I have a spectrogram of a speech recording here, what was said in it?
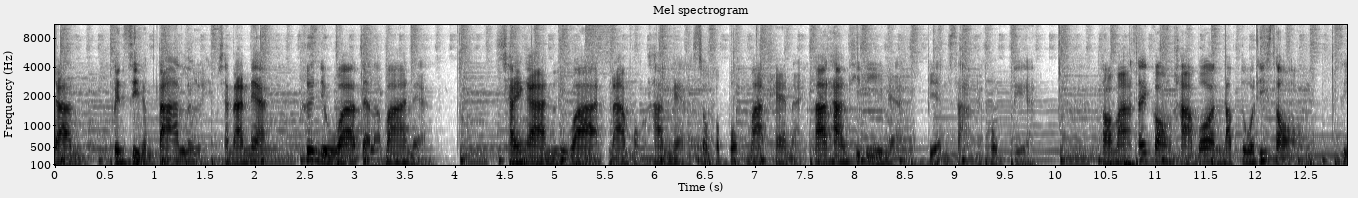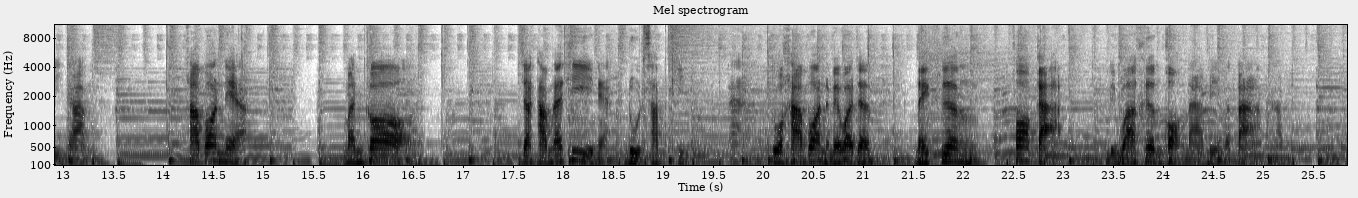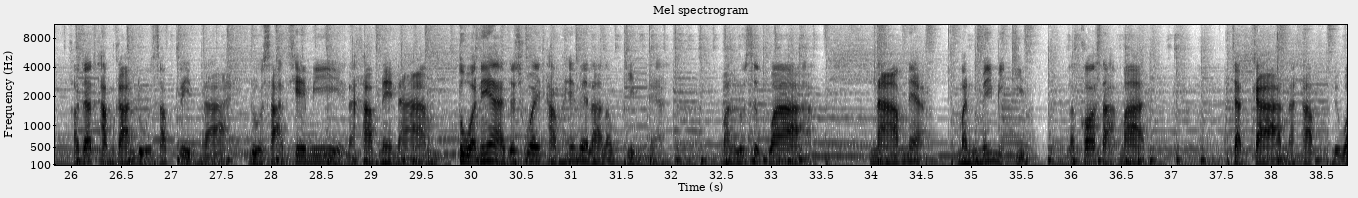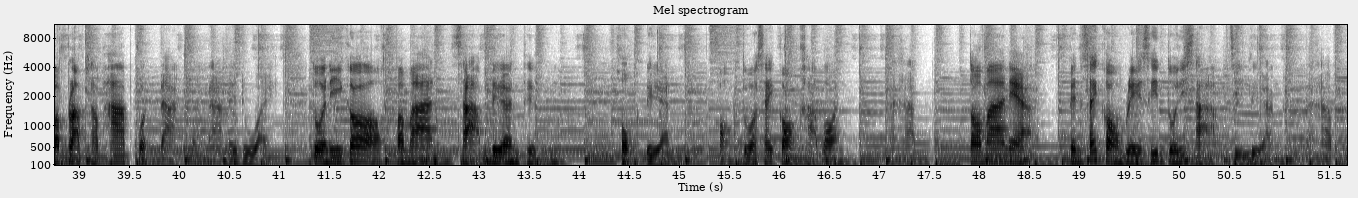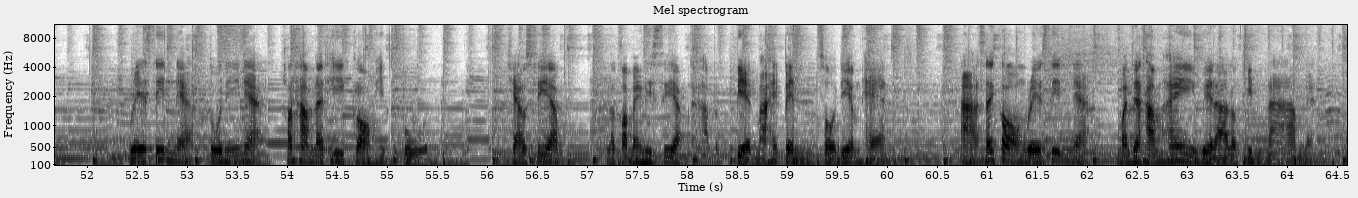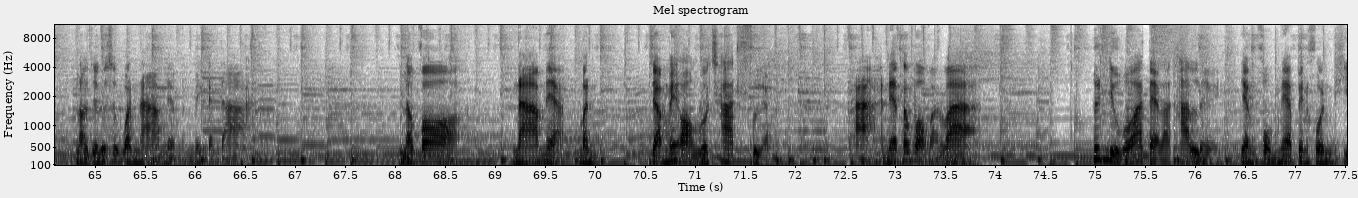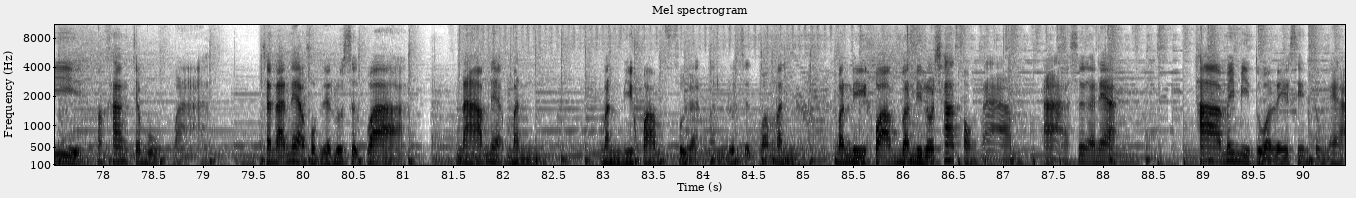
จะเป็นสีน้ำตาลเลย ฉะนั้นเนี่ยขึ้นอยู่ว่าแต่ละบ้านเนี่ยใช้งานหรือว่าน้ำของท่านเนี่ยสกปรกมากแค่ไหน ถ้าทางที่ดีเนี่ยเปลี่ยน3-6เดือน ต่อมาไส้กรองคาร์บอนรับตัวที่ 2 สีดำคาร์บอนเนี่ยมันก็ จะทำหน้าที่เนี่ยดูดซับกลิ่นตัวคาร์บอนเนี่ยไม่ว่าจะในเครื่องฟอกอากาศหรือว่าเครื่องกรองน้ำเองก็ตามครับเขาจะทำการดูดซับกลิ่นได้ ดูดสารเคมีนะครับในน้ำตัวนี้จะช่วยทำให้เวลาเรากินเนี่ยมันรู้สึกว่าน้ำเนี่ยมันไม่มีกลิ่นแล้วก็สามารถจัดการนะครับ หรือว่าปรับสภาพกดด่างของน้ำได้ด้วย ตัวนี้ก็ประมาณ 3 เดือนถึง 6 เดือนของตัวไส้กรองคาร์บอน ต่อมาเนี่ยเป็นไส้กรองเรซินตัวที่ 3 สีเหลืองนะครับเรซินเนี่ยตัวนี้เนี่ยเขาทำหน้าที่กรองหินปูน แคลเซียม แล้วก็แมกนีเซียมนะครับเปลี่ยนมาให้เป็นโซเดียมแทนอ่าไส้กรองเรซินเนี่ยมันจะทำให้เวลาเรากินน้ำเนี่ยเราจะรู้สึกว่าน้ำเนี่ยมันไม่กระด้างแล้วก็น้ำเนี่ยมันจะไม่ออกรสชาติเฝื่อนอะอันเนี้ยต้องบอกก่อนว่า ขึ้นอยู่กับว่าแต่ละท่านเลย อย่างผมเนี่ยเป็นคนที่ค่อนข้างจมูกหมา ฉะนั้นเนี่ยผมจะรู้สึกว่าน้ำเนี่ยมันมันมีความเฝื่อนมันรู้สึกว่ามันมันมีความมันมีรสชาติของน้ำอ่า ซึ่งอันเนี้ยถ้าไม่มีตัวเรซินตรงเนี้ย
